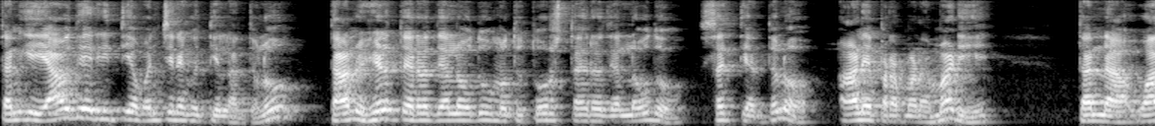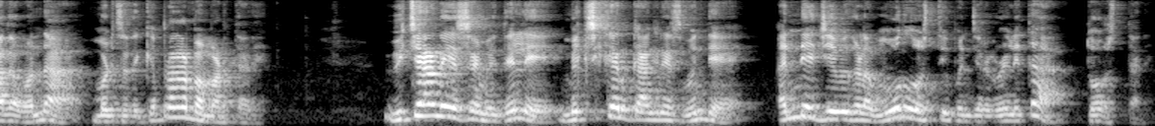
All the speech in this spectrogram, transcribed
ತನಗೆ ಯಾವುದೇ ರೀತಿಯ ವಂಚನೆ ಗೊತ್ತಿಲ್ಲ ಅಂತಲೂ, ತಾನು ಹೇಳ್ತಾ ಇರೋದೆಲ್ಲವುದು ಮತ್ತು ತೋರಿಸ್ತಾ ಇರೋದೆಲ್ಲವುದು ಸತ್ಯ ಅಂತಲೂ ಆಣೆ ಪ್ರಮಾಣ ಮಾಡಿ ತನ್ನ ವಾದವನ್ನು ಮಂಡಿಸೋದಕ್ಕೆ ಪ್ರಾರಂಭ ಮಾಡ್ತಾನೆ. ವಿಚಾರಣೆಯ ಸಮಯದಲ್ಲಿ ಮೆಕ್ಸಿಕನ್ ಕಾಂಗ್ರೆಸ್ ಮುಂದೆ ಅನ್ಯ ಜೀವಿಗಳ ಮೂರು ಅಸ್ಥಿ ಪಂಜರಗಳನ್ನಿತ ತೋರಿಸ್ತಾನೆ.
